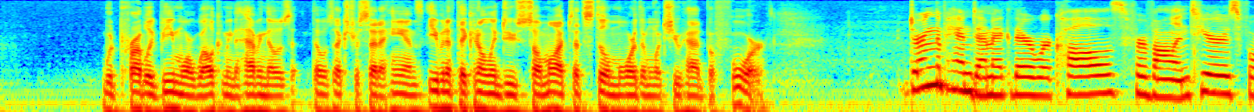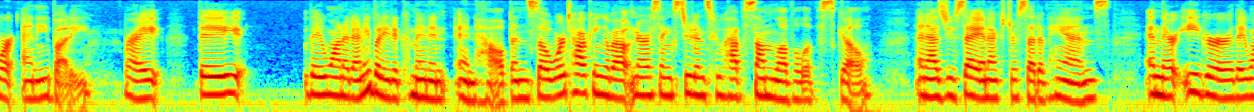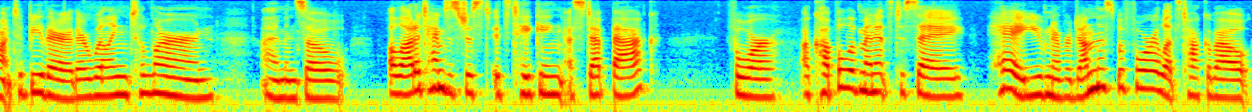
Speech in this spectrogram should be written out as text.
would probably be more welcoming to having those those extra set of hands, even if they can only do so much. That's still more than what you had before. During the pandemic, there were calls for volunteers for anybody, right? They they wanted anybody to come in and, and help. And so we're talking about nursing students who have some level of skill. And as you say, an extra set of hands. And they're eager, they want to be there, they're willing to learn. Um, and so a lot of times it's just it's taking a step back for a couple of minutes to say, hey, you've never done this before. Let's talk about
